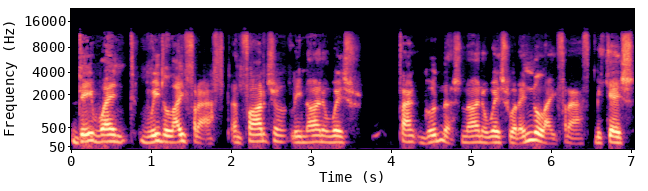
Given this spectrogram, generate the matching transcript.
They went with life raft. Unfortunately, none of us thank goodness none of us were in the life raft because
